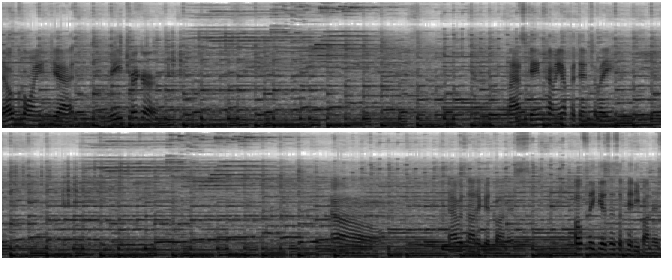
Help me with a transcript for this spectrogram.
No coins yet. Re-trigger. Last game coming up potentially. Oh, that was not a good bonus. Hopefully gives us a pity bonus.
